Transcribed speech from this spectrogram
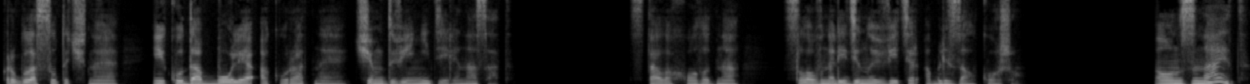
Круглосуточная и куда более аккуратная, чем две недели назад». Стало холодно, словно ледяной ветер облизал кожу. А он знает?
